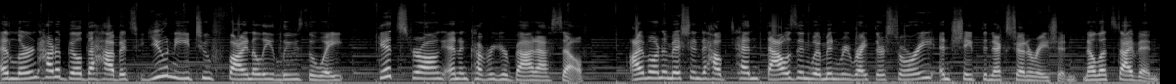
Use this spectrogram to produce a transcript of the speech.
and learn how to build the habits you need to finally lose the weight, get strong, and uncover your badass self. I'm on a mission to help 10,000 women rewrite their story and shape the next generation. Now let's dive in.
